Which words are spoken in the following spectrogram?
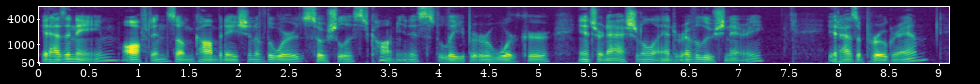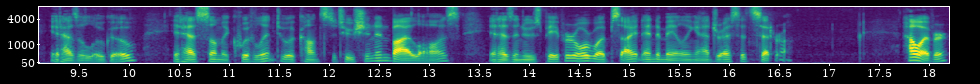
It has a name, often some combination of the words socialist, communist, labor, worker, international, and revolutionary. It has a program. It has a logo. It has some equivalent to a constitution and bylaws. It has a newspaper or website and a mailing address, etc. However,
